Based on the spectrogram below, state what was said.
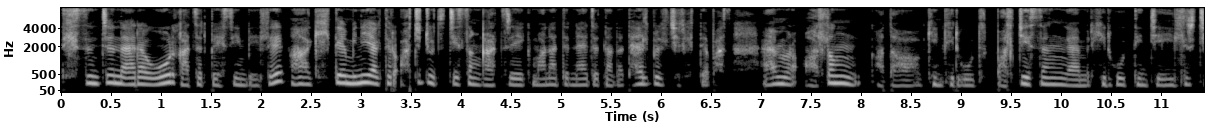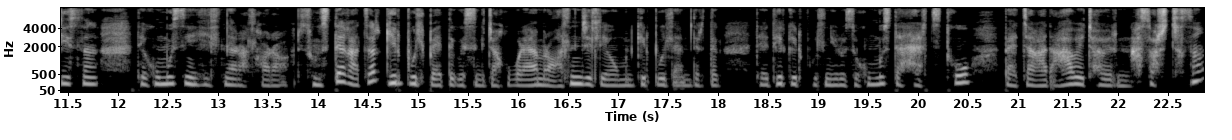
Тэгсэн чинь арай өөр газар байсан юм бэлээ. Аа гэхдээ миний яг тэр очиж үдчихсэн газрыг манай тэр найзууд надад тайлбарлаж ирэхдээ бас амар олон одоо гинт хэрэгүүд болж исэн амар хэрэгүүд тэнцээ илэрж исэн. Тэг хүмүүсийн хэлснээр болохоор сүнстэй газар гэр бүл байдаг байдаг байсан гэж аахгүй бүр амар олон жилийн өмнө гэр бүл амьдардаг. Тэгээ тэр гэр бүл нь ерөөсөө хүмүүстэй харьцдаггүй байжгаад аав ээж хоёр нь нас орчихсон.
